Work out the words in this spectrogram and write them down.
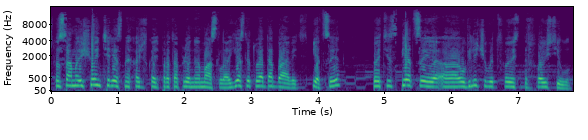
Что самое еще интересное, хочу сказать про топленое масло, если туда добавить специи, то эти специи э, увеличивают свою, свою силу.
